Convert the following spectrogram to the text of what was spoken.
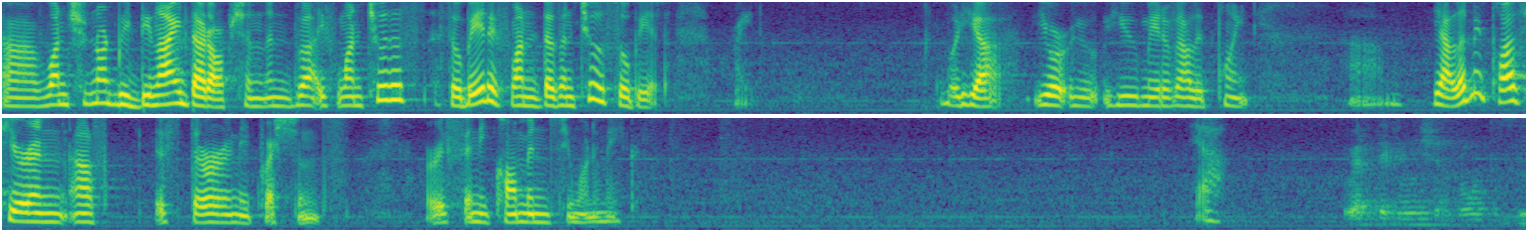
Uh, one should not be denied that option. And if one chooses, so be it. If one doesn't choose, so be it. Right. But yeah, you you, made a valid point. Um, yeah, let me pause here and ask if there are any questions or if any comments you want to make. Yeah. We're technicians. We want to see.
